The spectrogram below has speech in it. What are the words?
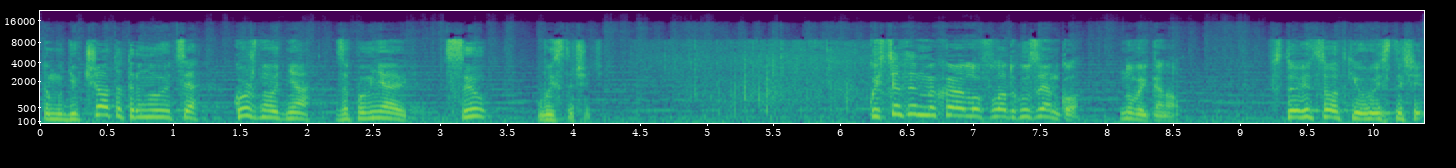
тому дівчата тренуються кожного дня. Запевняють, сил вистачить. Костянтин Михайлов, Влад Гузенко. Новий канал. Сто відсотків вистачить.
